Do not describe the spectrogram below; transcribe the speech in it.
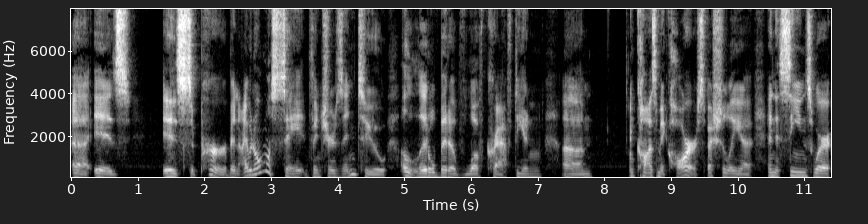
uh, is is superb, and I would almost say it ventures into a little bit of Lovecraftian um, and cosmic horror, especially uh, in the scenes where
